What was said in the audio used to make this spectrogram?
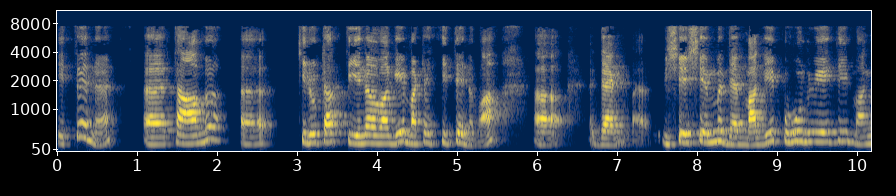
එතන තාම කිලුටක් තියෙනවා වගේ මට හිතෙනවා. දැන් විශේෂයෙන්ම දැන් මගේ පුහුණුවේදී මම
